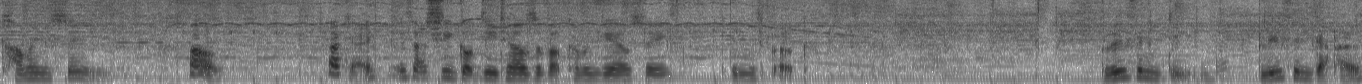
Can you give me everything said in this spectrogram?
Coming soon. Oh, okay. It's actually got details of upcoming DLC in this book. Bluefin, D- Bluefin Depot,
